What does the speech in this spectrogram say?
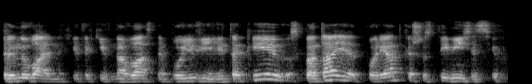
тренувальних літаків на власне бойові літаки складає порядка 6 місяців.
